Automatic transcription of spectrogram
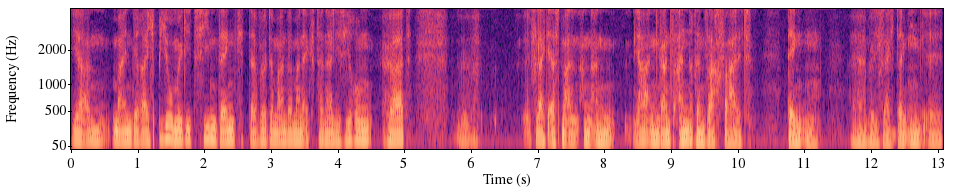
ja an meinen Bereich Biomedizin denke, da würde man, wenn man Externalisierung hört, äh, vielleicht erstmal an, an, an ja, einen ganz anderen Sachverhalt denken. Äh, würde ich vielleicht denken, äh,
